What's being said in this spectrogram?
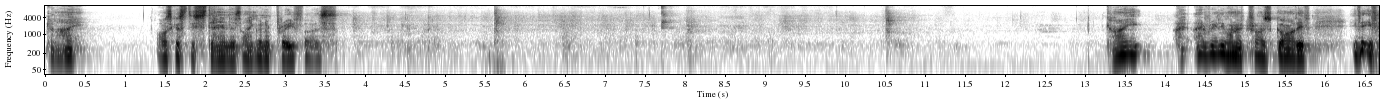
Can I ask us to stand as I'm going to pray for us? I, I, I really want to trust God. If, if, if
